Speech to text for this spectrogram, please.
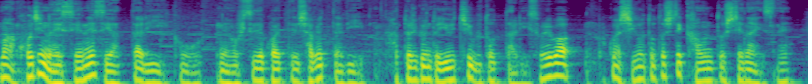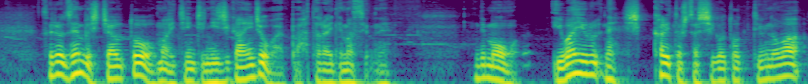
まあ個人の SNS やったりこう、ね、オフィスでこうやって喋ったり服部君と YouTube 撮ったりそれは僕は仕事としてカウントしてないですね。それを全部しちゃうとまあ1日2時間以上はやっぱ働いてますよね。でもいわゆるねしっかりとした仕事っていうのは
